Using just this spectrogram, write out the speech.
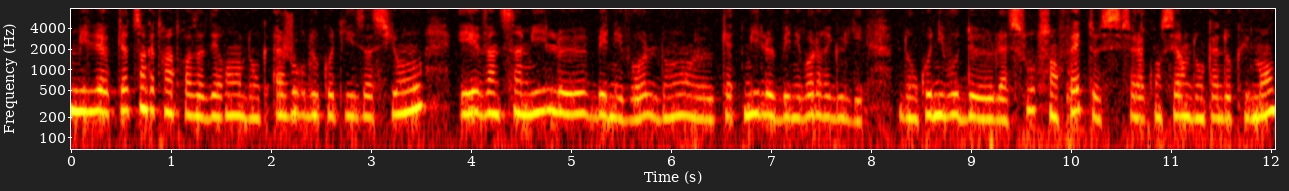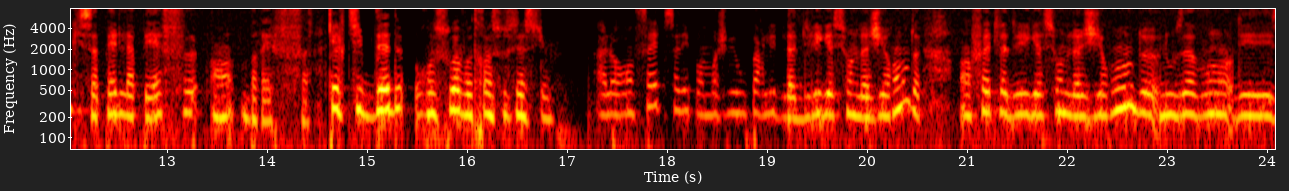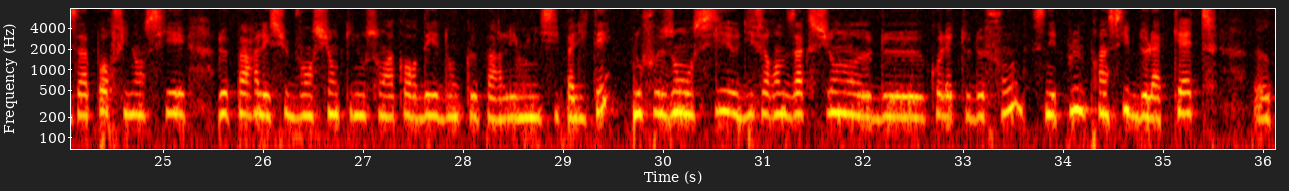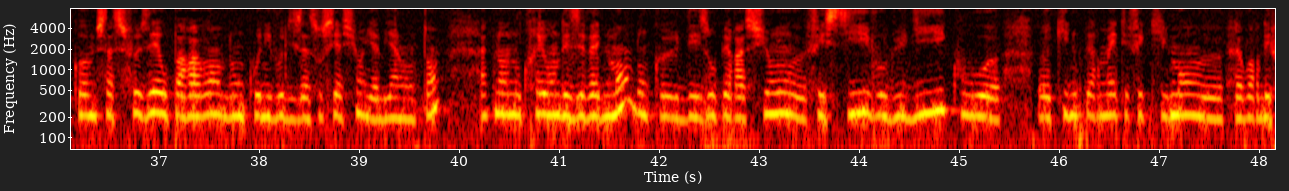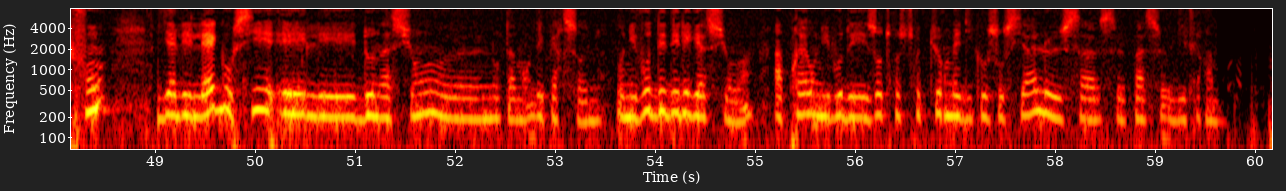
483 adhérents donc à jour de cotisation et 25 000 bénévoles dont euh, 4 000 bénévoles réguliers. Donc au niveau de la source en fait, cela concerne donc un document qui s'appelle l'APF en bref. Quel type d'aide reçoit votre association? Alors en fait, ça dépend. Moi, je vais vous parler de la délégation de la Gironde. En fait, la délégation de la Gironde, nous avons des apports financiers de par les subventions qui nous sont accordées donc euh, par les municipalités. Nous faisons aussi euh, différentes actions euh, de collecte de fonds. Ce n'est plus le principe de la quête comme ça se faisait auparavant donc au niveau des associations il y a bien longtemps. Maintenant, nous créons des événements, donc euh, des opérations euh, festives ou ludiques ou euh, qui nous permettent effectivement d'avoir des fonds. Il y a les legs aussi et les donations, notamment des personnes, au niveau des délégations. hein. Après, au niveau des autres structures médico-sociales, ça se passe différemment.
